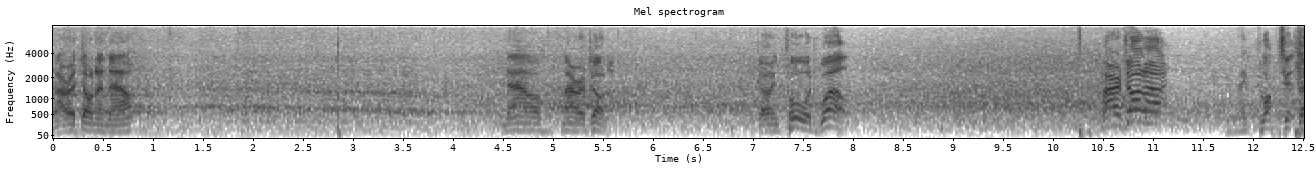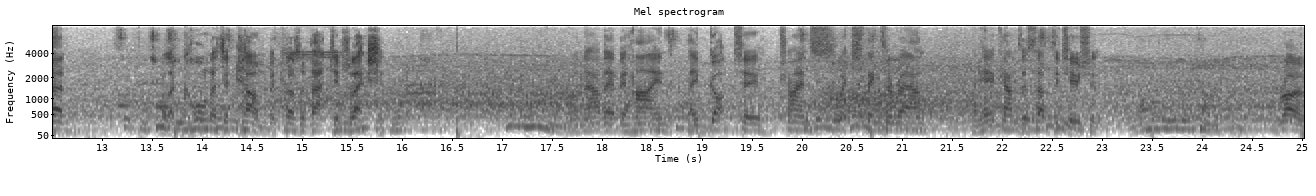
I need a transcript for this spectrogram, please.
Maradona now. Now Maradona. Going forward well. Maradona! And they blocked it then. Substitution Well, a corner to come because of that deflection. Well, now they're behind. They've got to try and switch things around. And here comes a substitution. Rose.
